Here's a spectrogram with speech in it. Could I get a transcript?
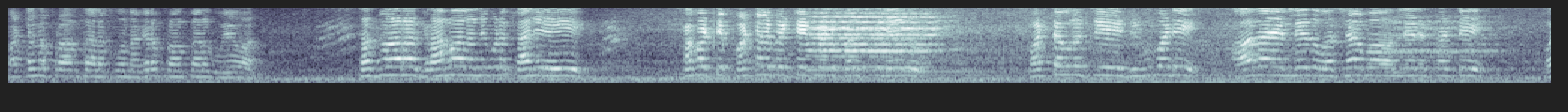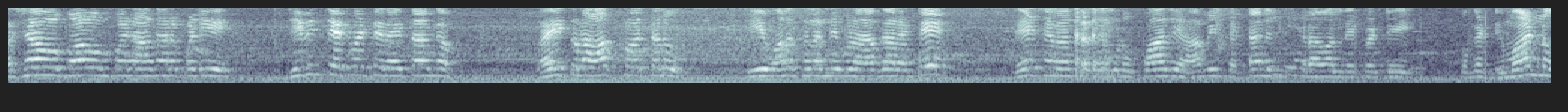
పట్టణ ప్రాంతాలకు నగర ప్రాంతాలకు పోయేవారు తద్వారా గ్రామాలన్నీ కూడా ఖాళీ అయ్యాయి కాబట్టి పంటలు పెట్టేటువంటి పరిస్థితి లేదు. పంటల నుంచి దిగుబడి ఆదాయం లేదు వర్షాభావం లేనటువంటి వర్షాభావం పైన ఆధారపడి జీవించేటువంటి రైతాంగం రైతుల ఆత్మహత్యలు ఈ వలసలన్నీ కూడా ఆగాలంటే దేశవ్యాప్తంగా కూడా ఉపాధి హామీ చట్టాన్ని తీసుకురావాలనేటువంటి ఒక డిమాండ్ను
